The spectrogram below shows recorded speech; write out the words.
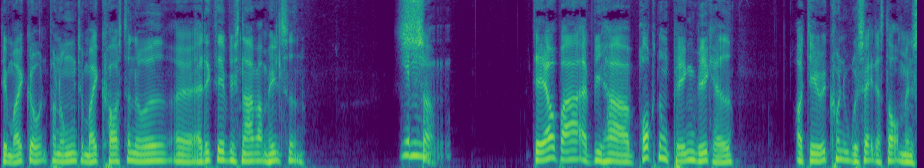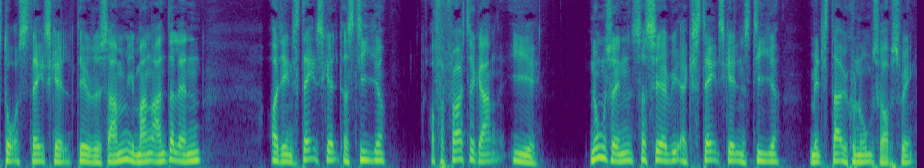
Det må ikke gå ondt på nogen, det må ikke koste noget. Øh, er det ikke det, vi snakker om hele tiden? Jamen, Så det er jo bare, at vi har brugt nogle penge, vi ikke havde. Og det er jo ikke kun USA, der står med en stor statsgæld. Det er jo det samme i mange andre lande. Og det er en statsgæld, der stiger. Og for første gang i nogensinde, så ser vi, at statsgælden stiger, mens der er økonomisk opsving,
